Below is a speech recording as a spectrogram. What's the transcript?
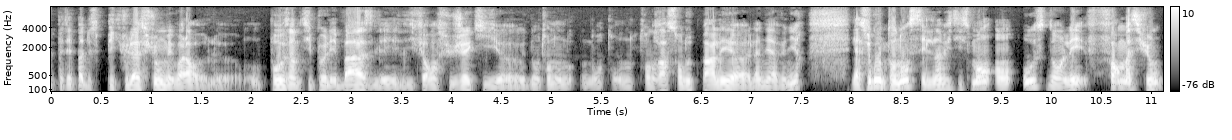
peut-être pas de spéculation, mais voilà, on pose un petit peu les bases, les différents sujets qui, euh, dont, on, entendra sans doute parler euh, l'année à venir. La seconde tendance, c'est l'investissement en hausse dans les formations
